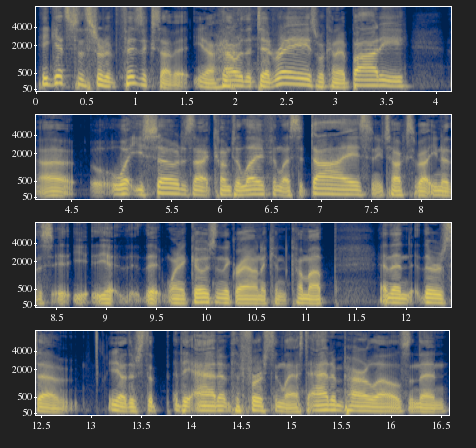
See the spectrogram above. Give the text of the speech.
he gets to the sort of physics of it. You know how are the dead raised? What kind of body? Uh, what you sow does not come to life unless it dies. And he talks about you know this it, it, that when it goes in the ground it can come up. And then there's um, you know, there's the the Adam, the first and last Adam parallels, and then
